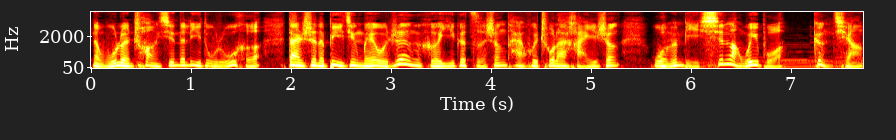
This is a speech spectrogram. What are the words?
那无论创新的力度如何，但是呢，毕竟没有任何一个子生态会出来喊一声“我们比新浪微博更强”。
